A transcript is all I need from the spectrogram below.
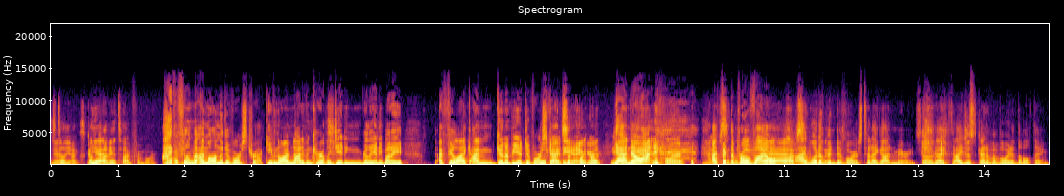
Still young. It's got Yeah. plenty of time for more. I have a feeling that I'm on the divorce track, even though I'm not even currently dating really anybody. I feel like I'm gonna be a divorce guy at the some point. in anger. my- You yeah, got no, the I, anger for it. I fit the profile. Yeah, I would have been divorced had I gotten married. So that I just kind of avoided the whole thing.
